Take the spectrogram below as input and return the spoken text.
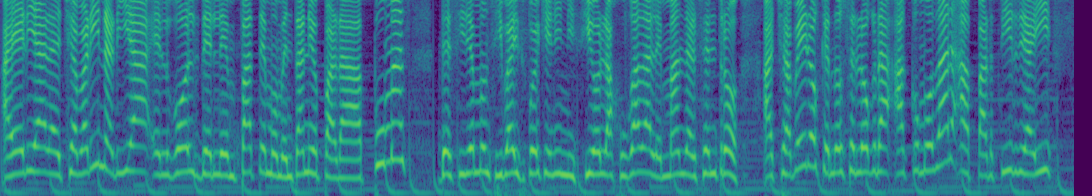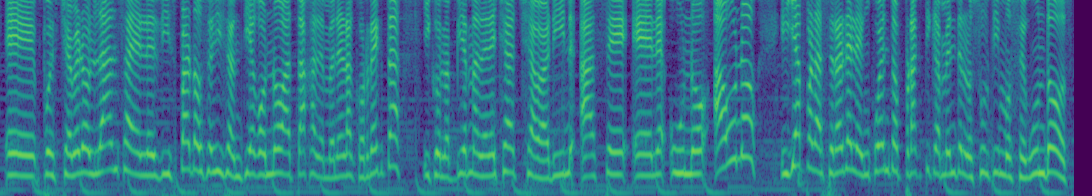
Aérea Chavarín haría el gol del empate momentáneo para Pumas. Decidemon Sibais fue quien inició la jugada, le manda el centro a Chavero que no se logra acomodar. A partir de ahí, eh, pues Chavero lanza el disparo, Ceci Santiago no ataja de manera correcta y con la pierna derecha Chavarín hace el 1 a 1. Y ya para cerrar el encuentro, prácticamente los últimos segundos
